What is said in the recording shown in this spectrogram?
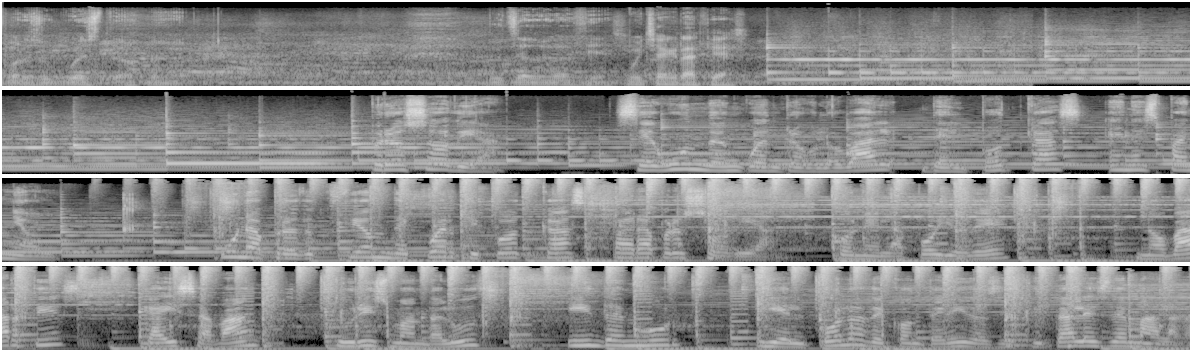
Por supuesto. Muchas gracias. Muchas gracias. Prosodia, segundo encuentro global del podcast en español. Una producción de Cuerty Podcast para Prosodia, con el apoyo de Novartis, CaixaBank, Turismo Andaluz, Hindenburg y el Polo de Contenidos Digitales de Málaga.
